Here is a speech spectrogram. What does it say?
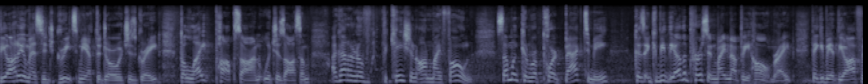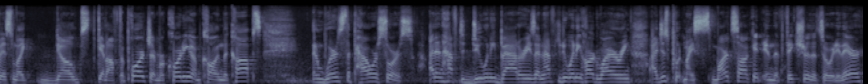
The audio message greets me at the door, which is great. The light pops on, which is awesome. I got a notification on my phone. Someone can report back to me because it could be the other person might not be home, right? They could be at the office. I'm like, no, get off the porch. I'm recording. I'm calling the cops. And where's the power source? I didn't have to do any batteries. I didn't have to do any hard wiring. I just put my smart socket in the fixture that's already there.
